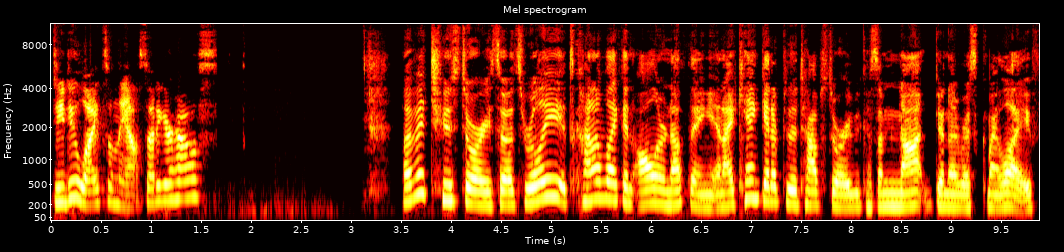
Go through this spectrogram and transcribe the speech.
Do you do lights on the outside of your house? I have a two story, so it's really it's kind of like an all or nothing, and I can't get up to the top story because I'm not gonna risk my life.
